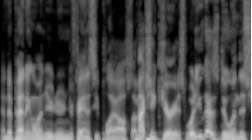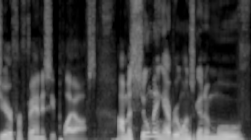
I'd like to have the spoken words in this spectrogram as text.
And depending on when you're doing your fantasy playoffs, I'm actually curious. What are you guys doing this year for fantasy playoffs? I'm assuming everyone's going to move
